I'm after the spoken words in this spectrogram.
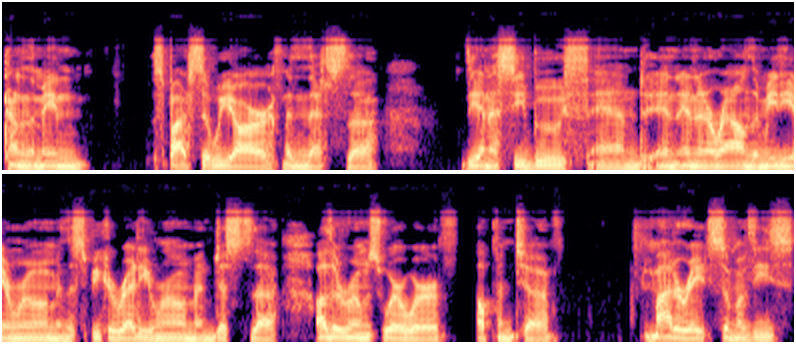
kind of the main spots that we are, and that's the the NSC booth and in, in and around the media room and the speaker ready room and just the other rooms where we're helping to moderate some of these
